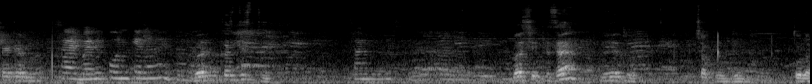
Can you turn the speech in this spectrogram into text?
काय करणार? साहेबांनी फोन केला नाही तुम्हाला बरं कसं दिसते चांगलं बस इथंच हा? मी येतो. चॉकलेट घेऊन तुला.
